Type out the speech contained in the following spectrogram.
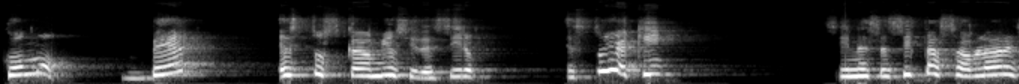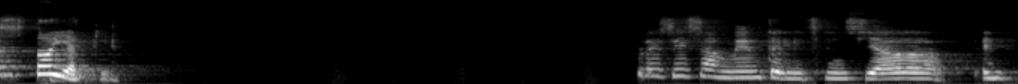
cómo ver estos cambios y decir, estoy aquí. Si necesitas hablar, estoy aquí. Precisamente, licenciada, en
